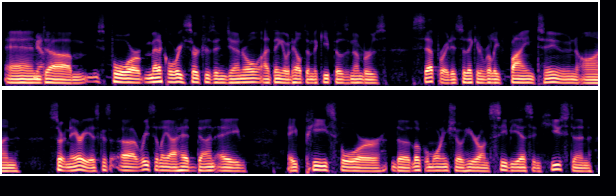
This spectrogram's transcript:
And yeah. um, for medical researchers in general, I think it would help them to keep those numbers separated so they can really fine tune on certain areas because uh, recently I had done a a piece for the local morning show here on CBS in Houston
